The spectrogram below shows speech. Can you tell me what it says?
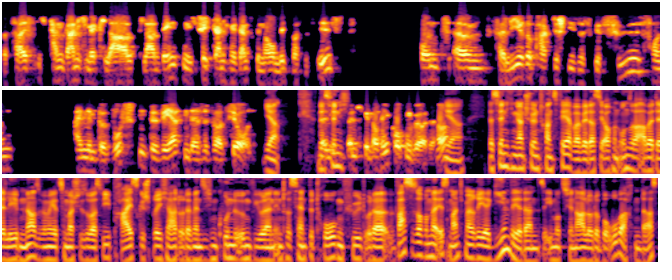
Das heißt, ich kann gar nicht mehr klar, klar denken, ich kriege gar nicht mehr ganz genau mit, was es ist und ähm, verliere praktisch dieses Gefühl von einem bewussten Bewerten der Situation. Ja. Das wenn, ich, wenn ich genau hingucken würde. Ne? Ja, das finde ich einen ganz schönen Transfer, weil wir das ja auch in unserer Arbeit erleben. Ne? Also wenn man jetzt zum Beispiel sowas wie Preisgespräche hat oder wenn sich ein Kunde irgendwie oder ein Interessent betrogen fühlt oder was es auch immer ist, manchmal reagieren wir dann emotional oder beobachten das.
